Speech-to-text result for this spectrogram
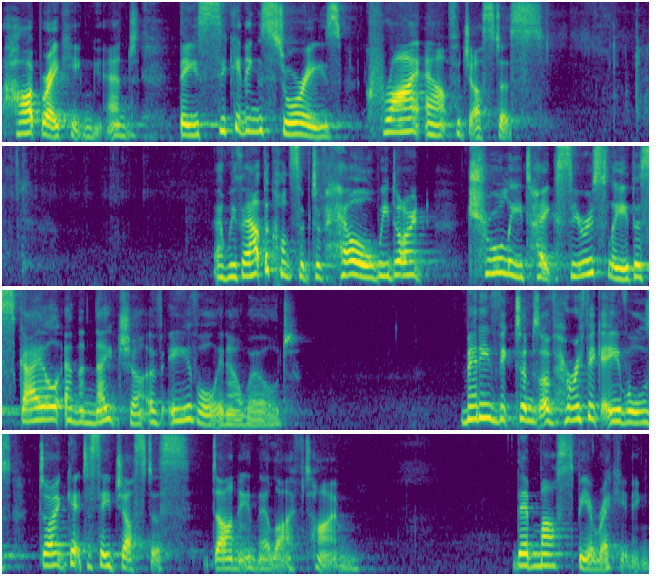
heartbreaking, and these sickening stories cry out for justice. And without the concept of hell, we don't truly take seriously the scale and the nature of evil in our world. Many victims of horrific evils don't get to see justice done in their lifetime. There must be a reckoning.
